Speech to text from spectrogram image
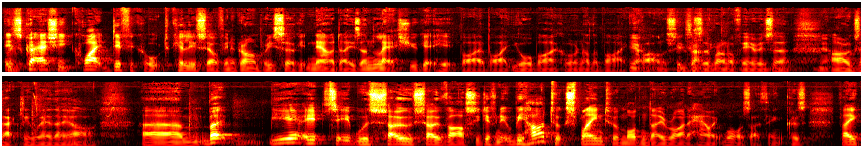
it's actually quite difficult to kill yourself in a Grand Prix circuit nowadays unless you get hit by a bike, your bike or another bike, Yeah, quite honestly, exactly. because the runoff areas are, Yeah. are exactly where they are. Um, but yeah, it, it was so, so vastly different. It would be hard to explain to a modern day rider how it was, I think, because they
